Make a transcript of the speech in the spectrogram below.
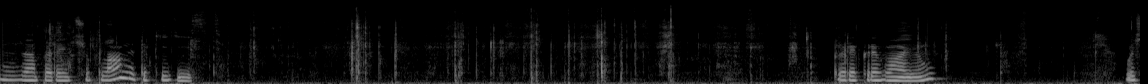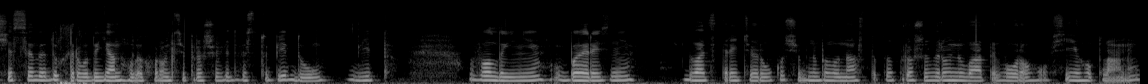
Заперечу, плани такі є. Перекриваю. Вищі сили духи роду, янголи охоронці, прошу відвести біду від Волині у березні 23 року, щоб не було наступу. Прошу зруйнувати ворогу всі його плани,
